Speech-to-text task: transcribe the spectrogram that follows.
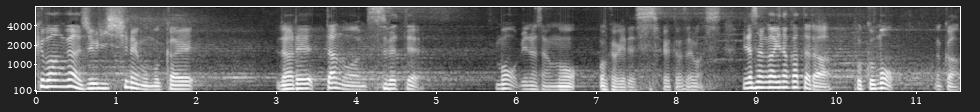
グバンが11周年を迎えられたのは全てもう皆さんのおかげです。ありがとうございます。皆さんがいなかったら僕もなんか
